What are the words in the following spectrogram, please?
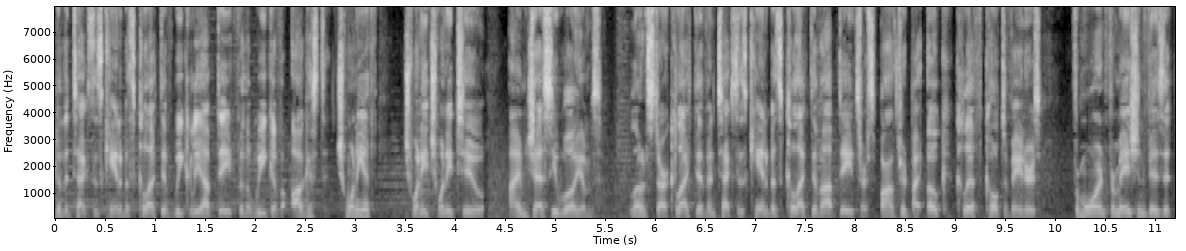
to the Texas Cannabis Collective weekly update for the week of August 20th, 2022. I'm Jesse Williams. Lone Star Collective and Texas Cannabis Collective updates are sponsored by Oak Cliff Cultivators. For more information, visit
